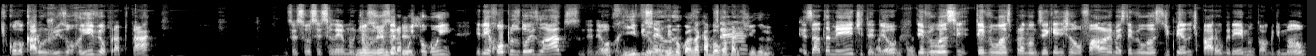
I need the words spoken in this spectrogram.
que colocaram um juiz horrível para apitar? Não sei se vocês se lembram disso. Não era disso. muito ruim. Ele errou pros dois lados, entendeu? Horrível, é, horrível. Quase acabou com a é partida, meu. Exatamente, entendeu? Teve um lance, teve um lance para não dizer que a gente não fala, né? Mas teve um lance de pênalti para o Grêmio, um toque de mão,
